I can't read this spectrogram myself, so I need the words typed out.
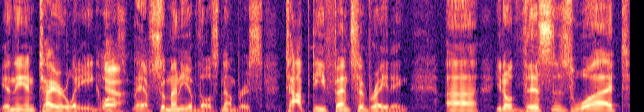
in the entire league. Well, Yeah. they have so many of those numbers. Top defensive rating. Uh, you know, this is what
